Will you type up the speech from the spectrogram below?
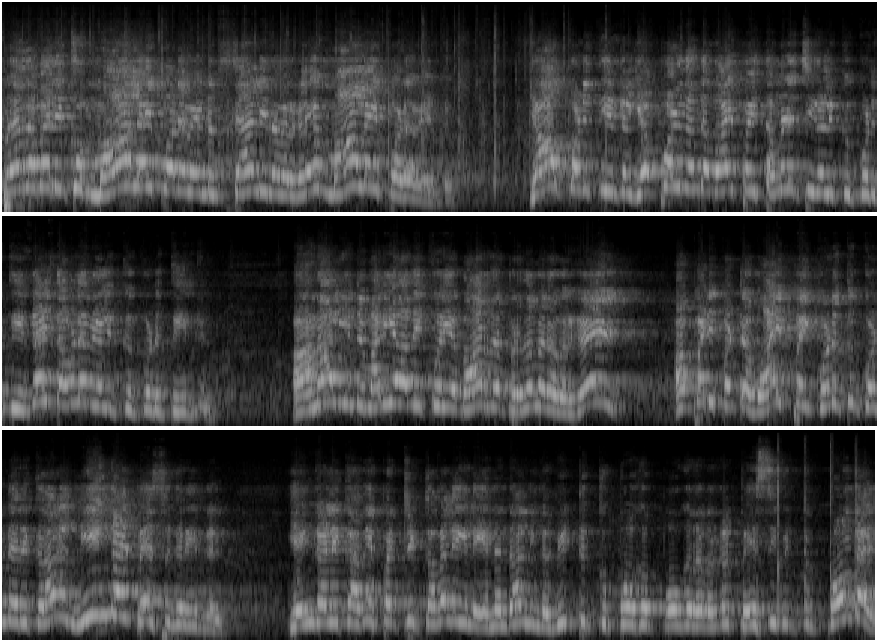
பிரதமருக்கு மாலை போட வேண்டும். ஸ்டாலின் அவர்களே மாலை போட வேண்டும். யார் கொடுத்தீர்கள்? எப்பொழுது அந்த வாய்ப்பை தமிழச்சிகளுக்கு கொடுத்தீர்கள் தமிழர்களுக்கு கொடுத்தீர்கள்? ஆனால் இன்று மரியாதைக்குரிய பாரத பிரதமர் அவர்கள் அப்படிப்பட்ட வாய்ப்பை கொடுத்து கொண்டிருக்கிறார்கள். நீங்கள் பேசுகிறீர்கள். எங்களுக்கு அதை பற்றி கவலை இல்லை. ஏனென்றால் நீங்கள் வீட்டுக்கு போக போகிறவர்கள் பேசிவிட்டு போங்கள்.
